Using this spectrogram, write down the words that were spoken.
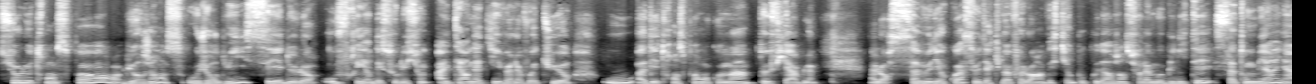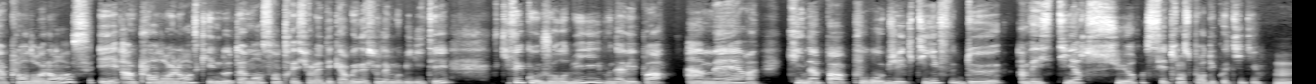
Sur le transport, l'urgence aujourd'hui, c'est de leur offrir des solutions alternatives à la voiture ou à des transports en commun peu fiables. Alors, ça veut dire quoi? Ça veut dire qu'il va falloir investir beaucoup d'argent sur la mobilité. Ça tombe bien, il y a un plan de relance et un plan de relance qui est notamment centré sur la décarbonation de la mobilité. Ce qui fait qu'aujourd'hui, vous n'avez pas un maire qui n'a pas pour objectif de investir sur ses transports du quotidien. Hmm.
